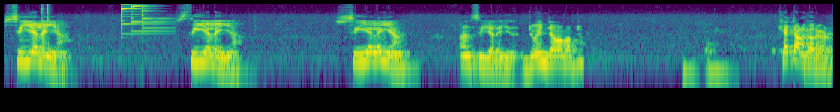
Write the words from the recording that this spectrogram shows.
સીએલ અહીંયા. સીએલ અહીંયા. સીએલ અહીંયા. અને સીએલ અહીંયા. જોઈને જવાબ આપજો. ખેંચાણ કરો, હેડો.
